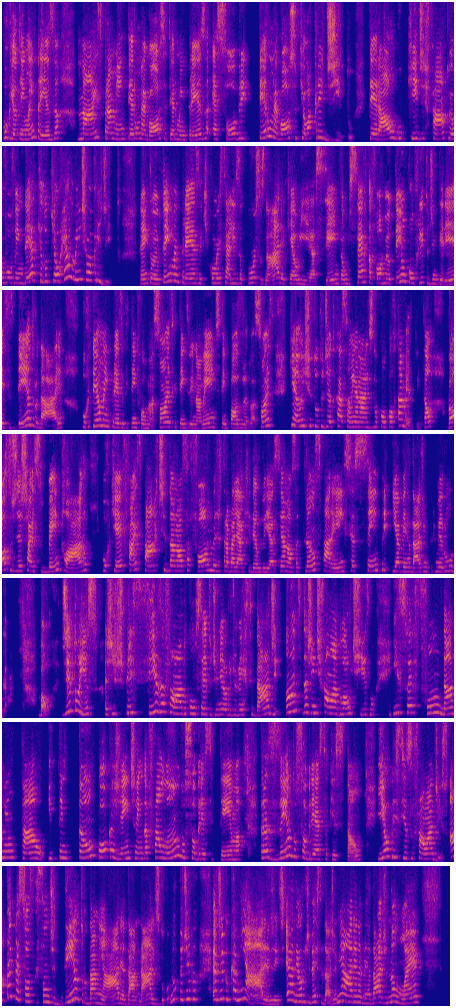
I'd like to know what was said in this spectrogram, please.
porque eu tenho uma empresa, mas para mim ter um negócio, ter uma empresa é sobre ter um negócio que eu acredito, ter algo que de fato eu vou vender aquilo que eu realmente eu acredito. Né? Então, eu tenho uma empresa que comercializa cursos na área, que é o IEAC, então, de certa forma, eu tenho um conflito de interesses dentro da área, por ter uma empresa que tem formações, que tem treinamentos, tem pós-graduações, que é o Instituto de Educação e Análise do Comportamento. Então, gosto de deixar isso bem claro, porque faz parte da nossa forma de trabalhar aqui dentro do IAC, a nossa transparência sempre e a verdade em primeiro lugar. Bom, dito isso, a gente precisa falar do conceito de neurodiversidade antes da gente falar do autismo. Isso é fundamental e tem tão pouca gente ainda falando sobre esse tema, trazendo sobre essa questão, e eu preciso falar disso. Até pessoas que são de dentro da minha área, da análise do. Eu digo, eu digo que a minha área, gente, é a neurodiversidade. A minha área, na verdade, não é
